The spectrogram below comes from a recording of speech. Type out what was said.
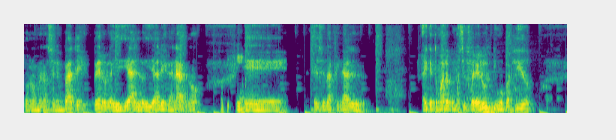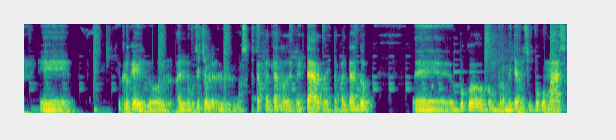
por lo menos el empate, pero la ideal, lo ideal es ganar, ¿no? Eh, es una final, hay que tomarlo como si fuera el último partido. Eh, yo creo que a los muchachos nos está faltando despertar, nos está faltando eh, un poco comprometernos un poco más,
